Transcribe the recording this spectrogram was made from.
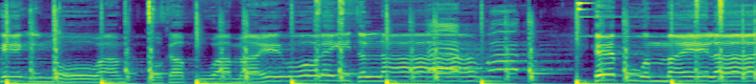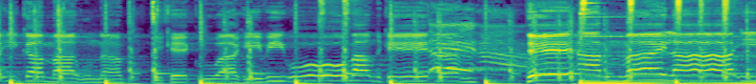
he inoa ko ka pua mai o le itala. te He pua mai la i ka mauna i ke kua hiwi o mauna ke am Te am mai la i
